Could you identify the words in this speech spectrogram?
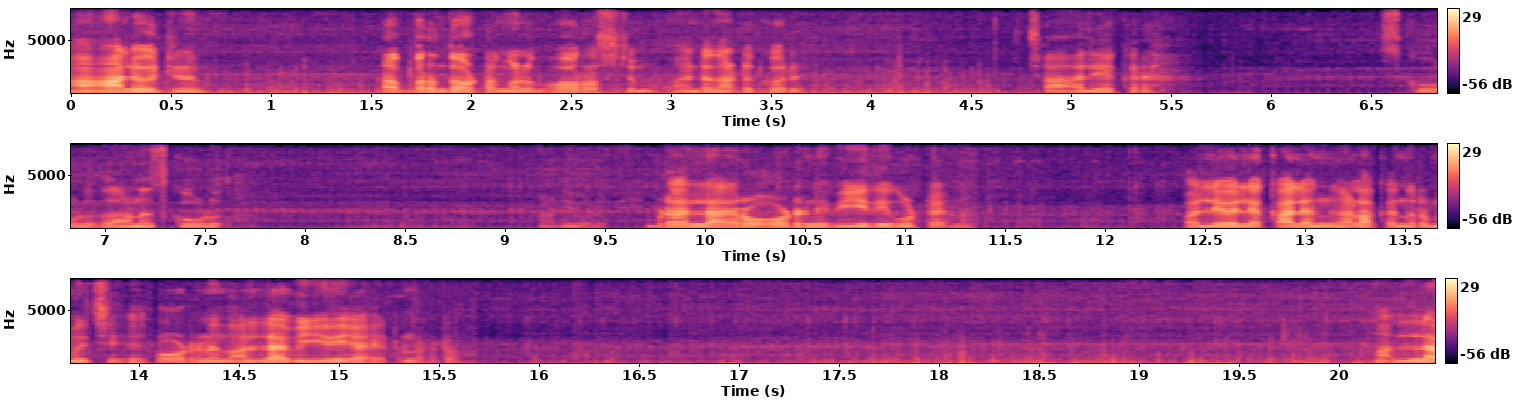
നാലുറ്റിനും റബ്ബറും തോട്ടങ്ങളും ഫോറസ്റ്റും അതിന്റെ നടുക്കൊരു ചാലിയക്കര സ്കൂൾ ഇതാണ് സ്കൂൾ അടിപൊളി. ഇവിടെ എല്ലാം റോഡിന് വീതി കൂട്ടയാണ് വലിയ വലിയ കലങ്ങുകളൊക്കെ നിർമ്മിച്ച് റോഡിന് നല്ല വീതിയായിട്ടുണ്ട് കേട്ടോ. നല്ല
